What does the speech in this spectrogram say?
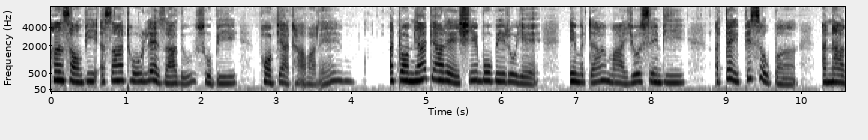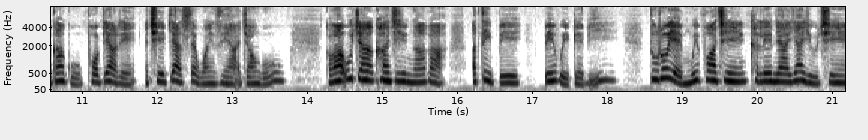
ဟန်ဆောင်ပြီးအစားထိုးလက်စားသူဆိုပြီးဖော်ပြထားပါတယ်။အတော်များပြားတဲ့ရှေးဘိုးဘေးတို့ရဲ့အင်မတန်မှရိုးစင်ပြီးအတိတ်ပစ္စုပန်အနာဂတ်ကိုဖော်ပြတဲ့အခြေပြဆက်ဝိုင်းစရာအကြောင်းကို ကဘာဦးကျမ်းအခန်းကြီး9ကအသိပေးပေးဝေခဲ့ပြီးသူတို့ရဲ့မွေးဖွားခြင်းခလေးများရယူခြင်း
